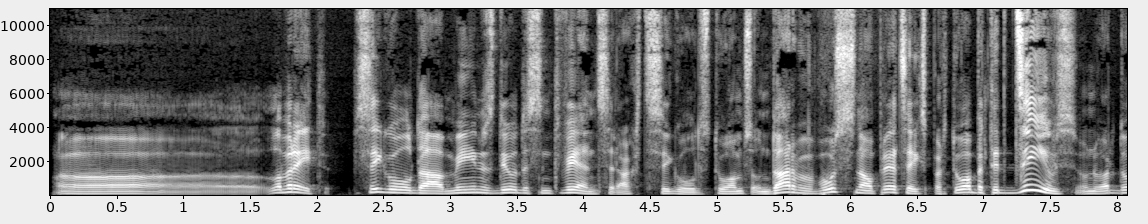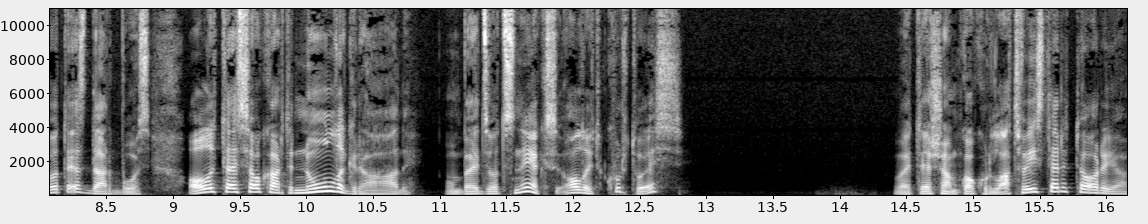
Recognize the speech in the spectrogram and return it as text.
Uh, labrīt, Siguldā mīnus 21 raksta Siguldas Toms, un darba buses nav priecīgs par to, bet ir dzīves un var doties darbos. Olitai savukārt ir 0 grādi, un beidzot sniegs. Olita, kur tu esi? Vai tiešām kaut kur Latvijas teritorijā?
